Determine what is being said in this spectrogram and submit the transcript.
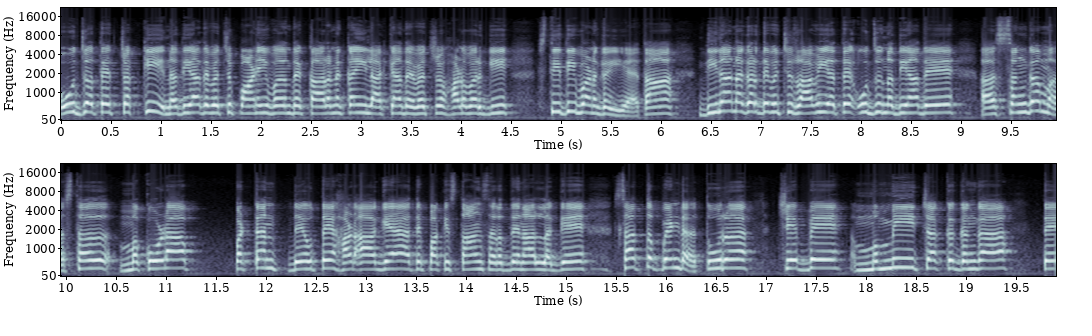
ਉਜ ਅਤੇ ਚੱਕੀ ਨਦੀਆਂ ਦੇ ਵਿੱਚ ਪਾਣੀ ਵਧਣ ਦੇ ਕਾਰਨ ਕਈ ਇਲਾਕਿਆਂ ਦੇ ਵਿੱਚ ਹੜ੍ਹ ਵਰਗੀ ਸਥਿਤੀ ਬਣ ਗਈ ਹੈ। ਤਾਂ ਦੀਨਾਨਗਰ ਦੇ ਵਿੱਚ ਰਾਵੀ ਅਤੇ ਉਜ ਨਦੀਆਂ ਦੇ ਸੰਗਮ ਸਥਲ ਮਕੋੜਾ ਪੱਟਨ ਦੇ ਉੱਤੇ ਹੜ ਆ ਗਿਆ ਅਤੇ ਪਾਕਿਸਤਾਨ ਸਰਹੱਦ ਦੇ ਨਾਲ ਲੱਗੇ ਸੱਤ ਪਿੰਡ ਤੁਰ ਚੇਬੇ ਮੰਮੀ ਚੱਕ ਗੰਗਾ ਤੇ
